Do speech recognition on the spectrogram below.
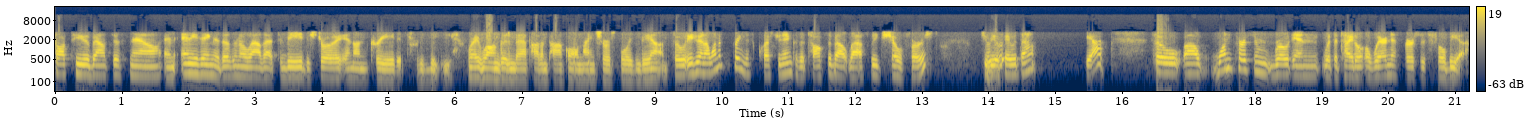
talked to you about just now, and anything that doesn't allow that to be, destroy and uncreate it for thee. Right, wrong, good and bad, POD and POC, all nine shorts, boys and beyond. So Adriana, I want to bring this question in because it talks about last week's show first. Would you mm-hmm. be okay with that? Yeah. So uh, one person wrote in with the title "Awareness versus Phobia,"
